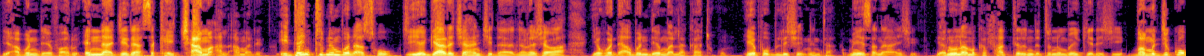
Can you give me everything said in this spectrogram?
ya abin da ya faru. Yan najeriya suka yi cama al'amarin. Idan tinubu na so ya gyara cin hanci da, rashawa ya faɗi abin da ya mallaka tukun ya publishing ɗinta. Me sana'an shi? Ya nuna maka factory da tinubu yake da shi. Ba mu ji ko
